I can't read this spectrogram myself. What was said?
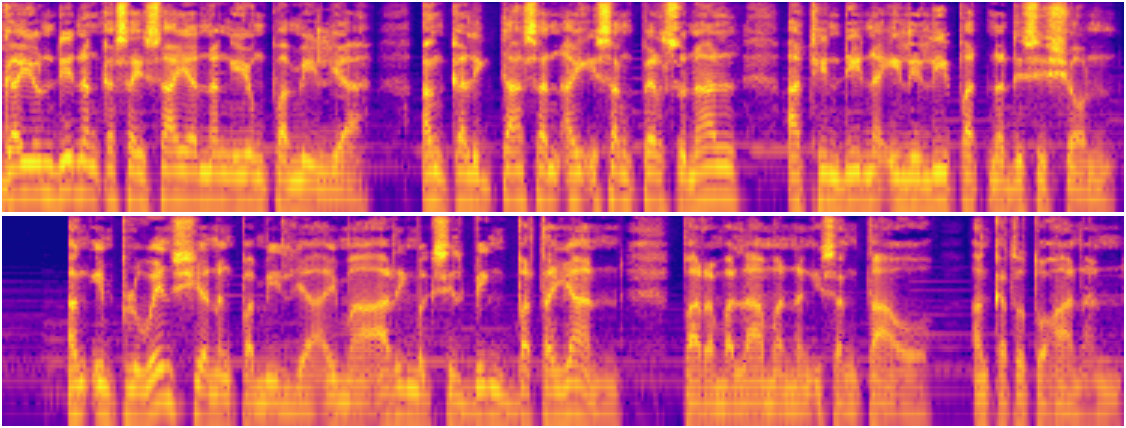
Gayon din ang kasaysayan ng iyong pamilya. Ang kaligtasan ay isang personal at hindi na ililipat na desisyon. Ang impluensya ng pamilya ay maaaring magsilbing batayan para malaman ng isang tao ang katotohanan.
